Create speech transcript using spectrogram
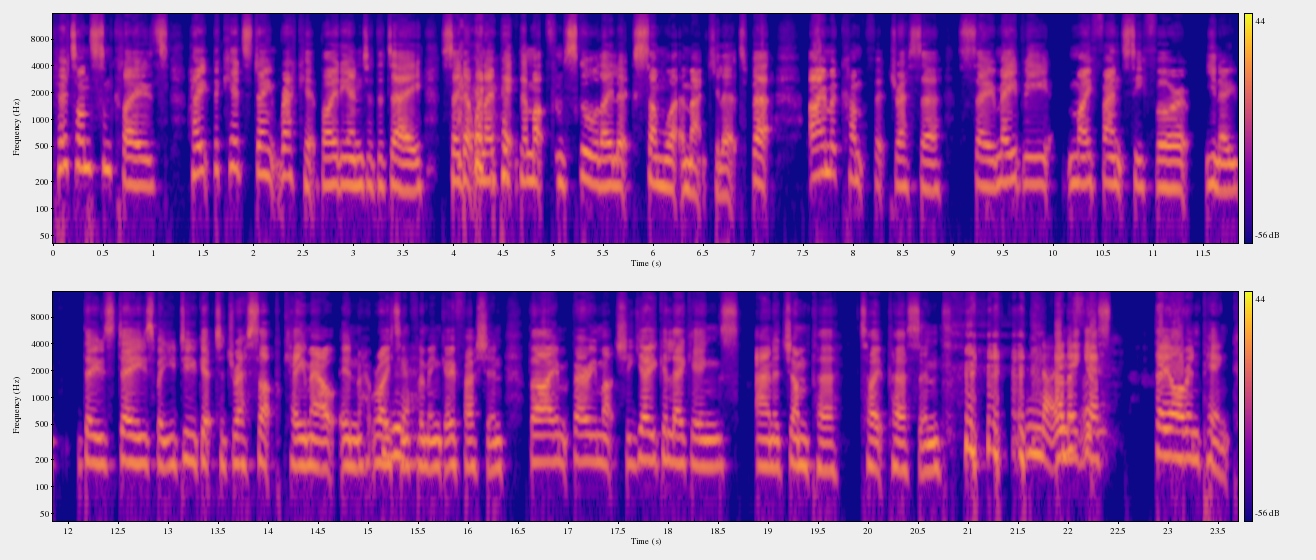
put on some clothes, hope the kids don't wreck it by the end of the day, so that when I pick them up from school, I look somewhat immaculate. But I'm a comfort dresser, so maybe my fancy for, you know, those days where you do get to dress up came out in writing yeah. flamingo fashion. But I'm very much a yoga leggings and a jumper type person. nice. and I, yes, they are in pink.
